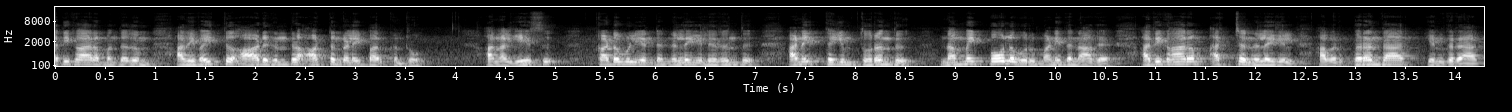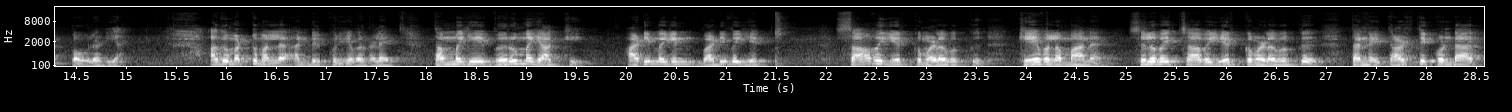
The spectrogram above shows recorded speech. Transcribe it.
அதிகாரம் வந்ததும் அதை வைத்து ஆடுகின்ற ஆட்டங்களை பார்க்கின்றோம். ஆனால் இயேசு கடவுள் என்ற நிலையிலிருந்து அனைத்தையும் துறந்து நம்மைப் போல ஒரு மனிதனாக அதிகாரம் அற்ற நிலையில் அவர் பிறந்தார் என்கிறார் பவுலடியார். அது மட்டுமல்ல அன்பிற்குரியவர்களே தம்மையே வெறுமையாக்கி அடிமையின் வடிவை ஏற்று சாவை ஏற்கும் அளவுக்கு கேவலமான சிலுவைச் சாவை ஏற்கும் அளவுக்கு தன்னை தாழ்த்தி கொண்டார்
